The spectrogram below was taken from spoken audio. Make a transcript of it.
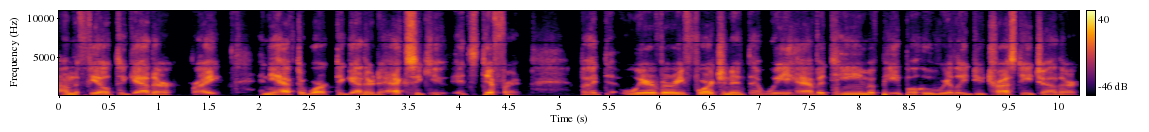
on the field together, right? And you have to work together to execute. It's different. But we're very fortunate that we have a team of people who really do trust each other,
